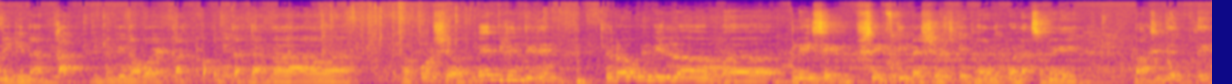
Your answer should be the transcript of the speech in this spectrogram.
may gina-cut, gina, gina wire cut pa kami na nga, nga portion. May bilin-bilin. Pero we will uh, uh, place safe, safety measures kaya nga wala sa may ma-aksidente.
